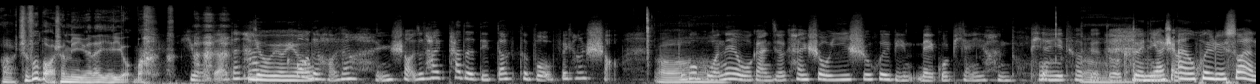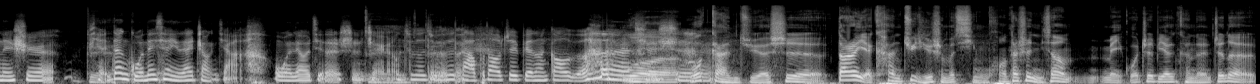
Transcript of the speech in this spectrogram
啊，支付宝上面原来也有嘛。有的，但它有有有扣的好像很少，就它它的 deductible 非常少。哦，不过国内我感觉看兽医是会比美国便宜很多，便宜特别多。嗯对你要是按汇率算，那是便宜，但国内现在也在涨价，我了解的是这样。我觉得绝对达不到这边的高额。嗯确实，我我感觉是，当然也看具体是什么情况，但是你像美国这边，可能真的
